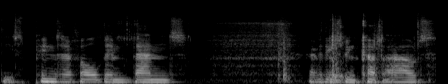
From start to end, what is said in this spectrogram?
these pins have all been bent everything's been cut out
